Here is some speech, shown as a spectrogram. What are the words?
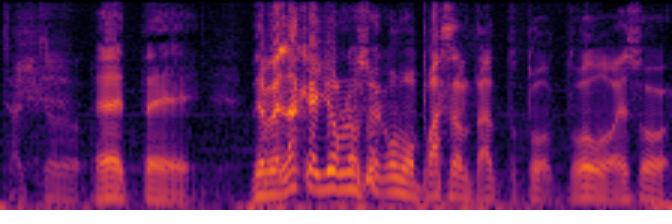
Chacho. Este, de verdad que yo no sé cómo pasan tanto to- todo eso.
